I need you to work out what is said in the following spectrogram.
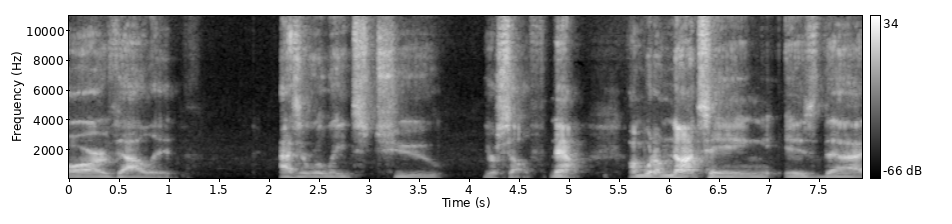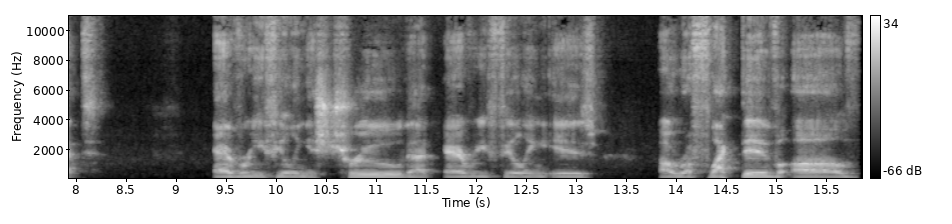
are valid as it relates to yourself. Now, Um, what I'm not saying is that every feeling is true, that every feeling is uh, reflective of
